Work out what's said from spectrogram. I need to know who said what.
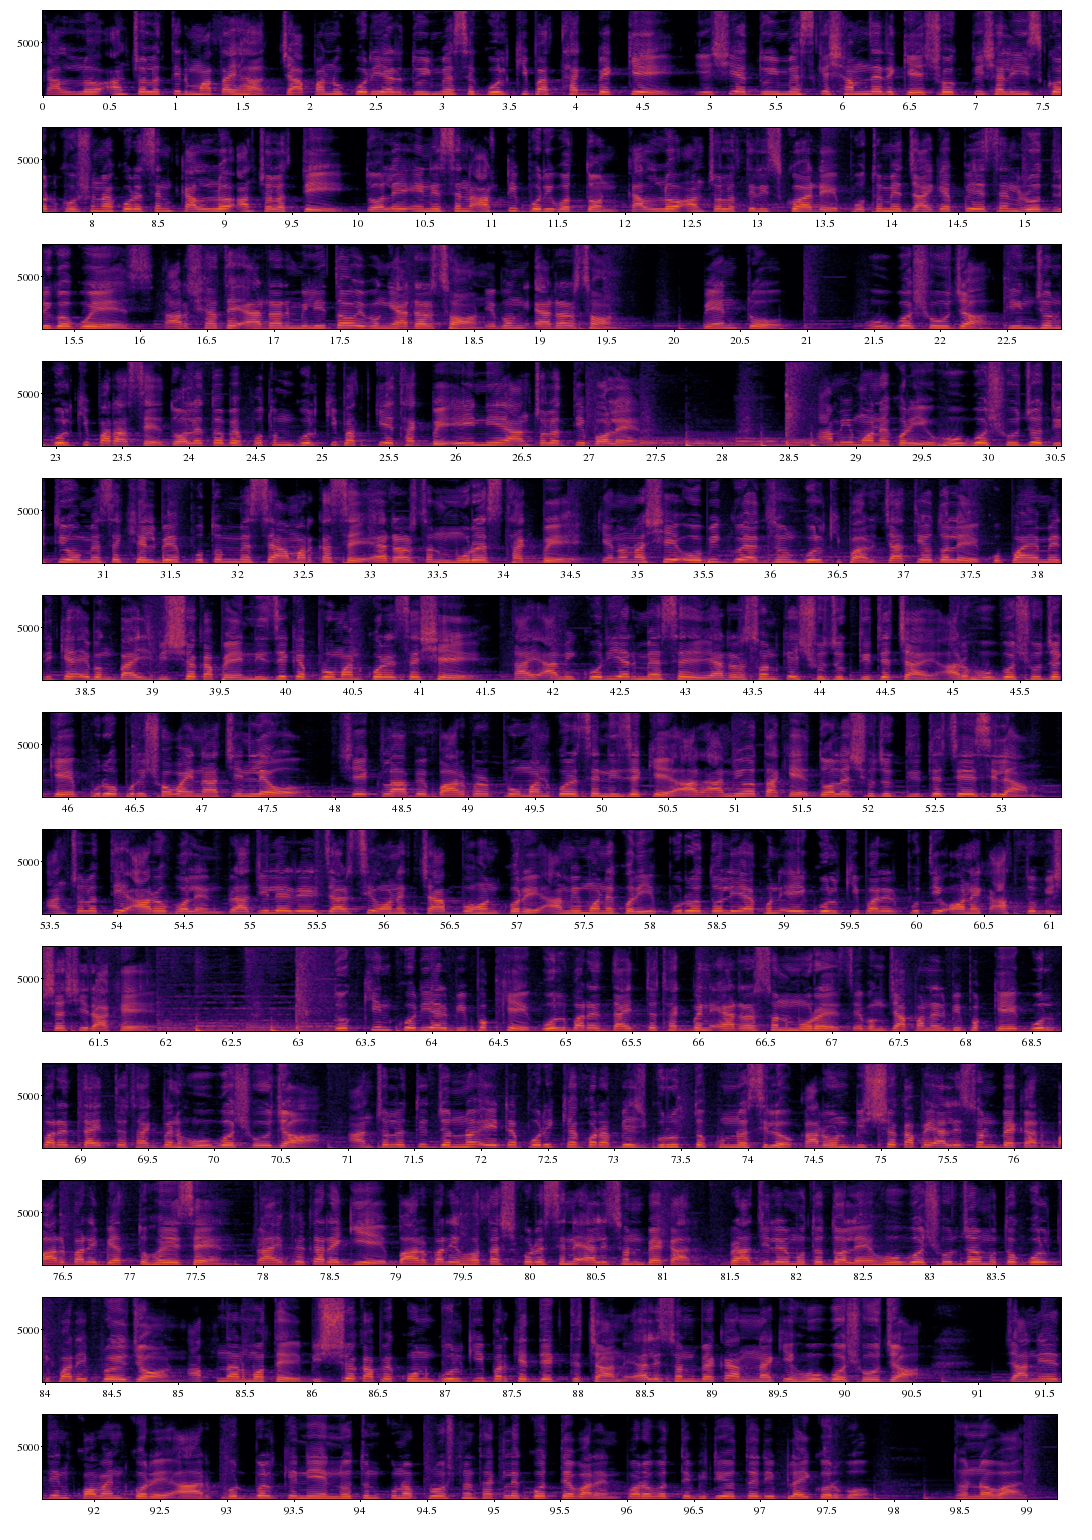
Speaker 1: কাল্লো আঞ্চলতির মাথায় হাত। জাপান ও কোরিয়ার দুই ম্যাচে গোলকিপার থাকবে কে? এশিয়ার দুই ম্যাচকে সামনে রেখে শক্তিশালী স্কোয়াড ঘোষণা করেছেন কাল্লো আঞ্চলতি দলে এনেছেন আটটি পরিবর্তন। কাল্লো আঞ্চলতির স্কোয়াডে প্রথমে জায়গা পেয়েছেন রদ্রিগো গোয়েস। তার সাথে অ্যাডার মিলিত এবং অ্যাডারসন। এবং অ্যাডারসন, বেন্টো, হুগো সৌজা তিনজন গোলকিপার আছে। দলে তবে প্রথম গোলকিপার কে থাকবে এই নিয়ে আঞ্চলতি বলেন। আমি মনে করি হুগো সূর্য দ্বিতীয় ম্যাচে খেলবে, প্রথম ম্যাচে আমার কাছে অ্যাডারসন মোরেস থাকবে। কেননা সে অভিজ্ঞ একজন গোলকিপার, জাতীয় দলে কোপা আমেরিকা এবং বাইশ বিশ্বকাপে নিজেকে প্রমাণ করেছে সে। তাই আমি কোরিয়ার ম্যাচে অ্যাডারসনকে সুযোগ দিতে চাই, আর হুগো সূর্যকে পুরোপুরি সবাই না চিনলেও। সে ক্লাবে বারবার প্রমাণ করেছে নিজেকে আর আমিও তাকে দলের সুযোগ দিতে চেয়েছিলাম। আঞ্চলতি আরও বলেন, ব্রাজিলের এই জার্সি অনেক চাপ বহন করে। আমি মনে করি পুরো দলই এখন এই গোলকিপারের প্রতি অনেক আত্মবিশ্বাসী রাখে। দক্ষিণ কোরিয়ার বিপক্ষে গোলবারের দায়িত্ব থাকবেন অ্যাডারসন মোরেস এবং জাপানের বিপক্ষে গোলবারের দায়িত্ব থাকবেন হুগো সোজা। আঞ্চলতির জন্য এটা পরীক্ষা করা বেশ গুরুত্বপূর্ণ ছিল, কারণ বিশ্বকাপে অ্যালিসন বেকার বারবারই ব্যর্থ হয়েছেন। ট্রাইপেকারে গিয়ে বারবারই হতাশ করেছেন অ্যালিসন বেকার। ব্রাজিলের মতো দলে হুগো সূর্যার মতো গোলকিপারই প্রয়োজন। আপনার মতে বিশ্বকাপে কোন গোলকিপারকে দেখতে চান, অ্যালিসন বেকার নাকি হুগো সোজা? জানিয়ে দিন কমেন্ট করে। আর ফুটবলকে নিয়ে নতুন কোনো প্রশ্ন থাকলে করতে পারেন। পরবর্তী ভিডিওতে রিপ্লাই করব। ধন্যবাদ।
